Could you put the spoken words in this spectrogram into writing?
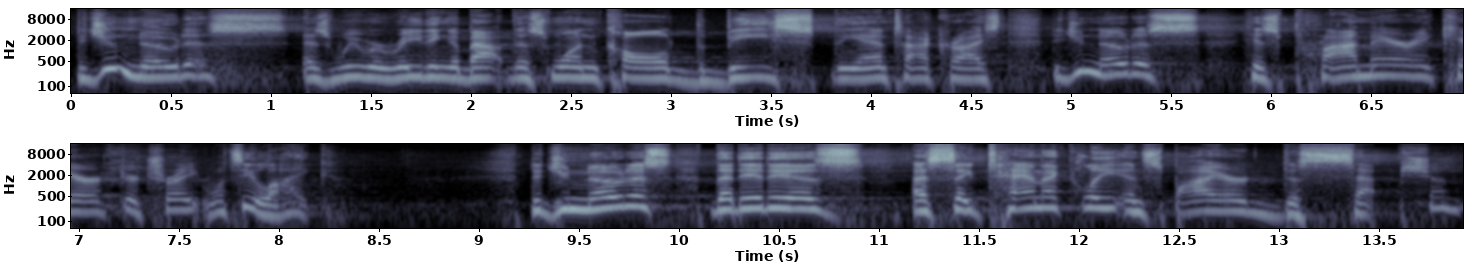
Did you notice as we were reading about this one called the beast, the Antichrist, did you notice his primary character trait? What's he like? Did you notice that it is a satanically inspired deception?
